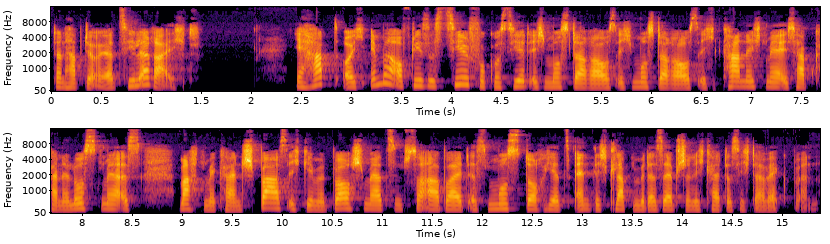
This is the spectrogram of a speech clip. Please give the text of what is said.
Dann habt ihr euer Ziel erreicht. Ihr habt euch immer auf dieses Ziel fokussiert, ich muss da raus, ich muss da raus, ich kann nicht mehr, ich habe keine Lust mehr, es macht mir keinen Spaß, ich gehe mit Bauchschmerzen zur Arbeit, es muss doch jetzt endlich klappen mit der Selbstständigkeit, dass ich da weg bin.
